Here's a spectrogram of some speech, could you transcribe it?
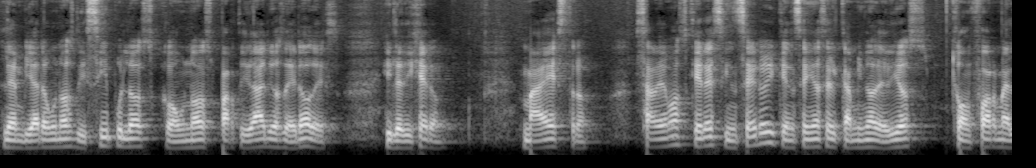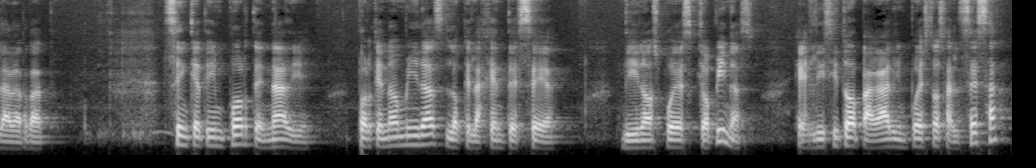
Le enviaron unos discípulos con unos partidarios de Herodes y le dijeron, Maestro, sabemos que eres sincero y que enseñas el camino de Dios conforme a la verdad, sin que te importe nadie, porque no miras lo que la gente sea. Dinos pues, ¿qué opinas? ¿Es lícito pagar impuestos al César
